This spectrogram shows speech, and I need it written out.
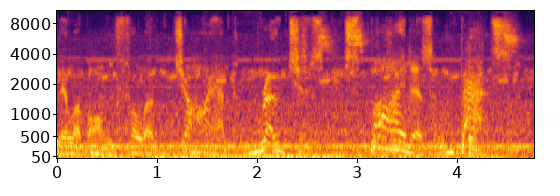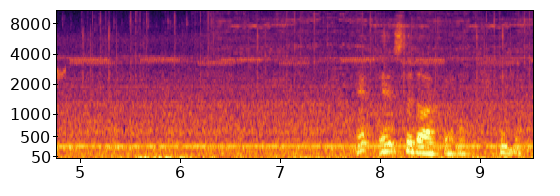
billabong full of giant roaches, spiders and bats. Yep, it's the dark level.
